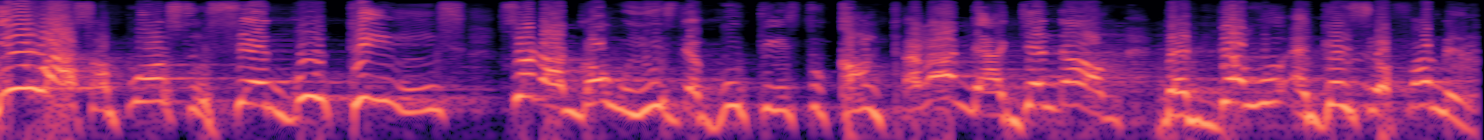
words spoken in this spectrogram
You are supposed to say good things so that God will use the good things to counteract the agenda of the devil against your family.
